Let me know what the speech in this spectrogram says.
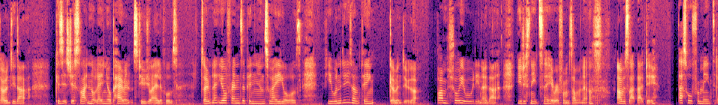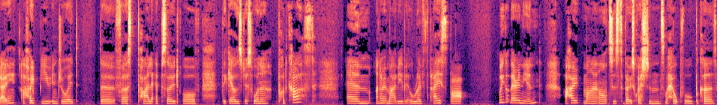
go and do that. Because it's just like not letting your parents choose your A levels. Don't let your friends' opinions sway yours. If you want to do something, go and do that. But I'm sure you already know that. You just need to hear it from someone else. I was like that too. That's all from me today. I hope you enjoyed the first pilot episode of the Girls Just Wanna podcast. Um, I know it might be a bit all over the place, but we got there in the end. I hope my answers to those questions were helpful because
